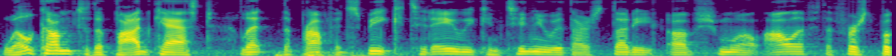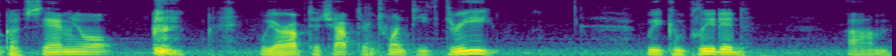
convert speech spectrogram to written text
Welcome to the podcast Let the Prophet Speak. Today we continue with our study of Shmuel Aleph, the first book of Samuel. we are up to chapter 23. We completed um,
